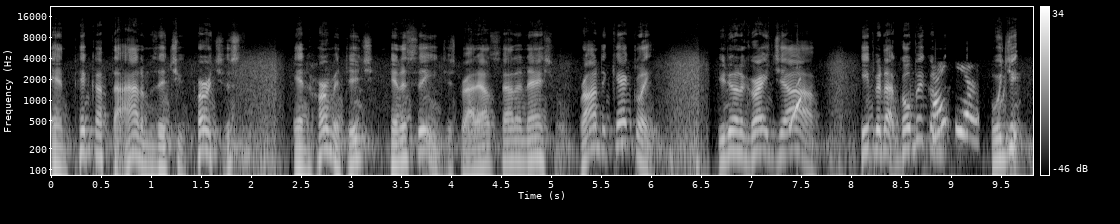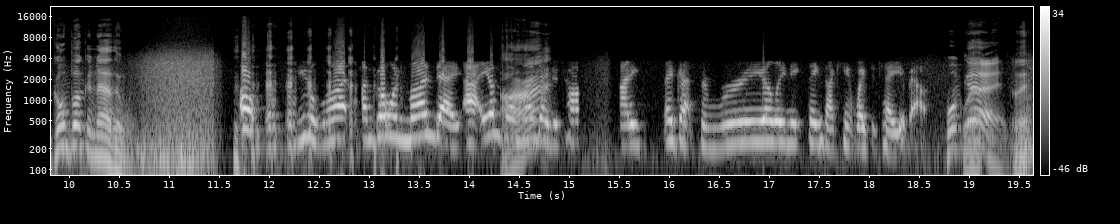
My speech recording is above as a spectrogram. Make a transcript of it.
and pick up the items that you purchased in Hermitage, Tennessee, just right outside of Nashville. Rhonda Keckley, you're doing a great job. Keep it up. Go book. Thank you. Would you go book another one? Oh, you know what? I'm going Monday. I am going All Monday to talk everybody. They've got some really neat things I can't wait to tell you about. Well, good. Well,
